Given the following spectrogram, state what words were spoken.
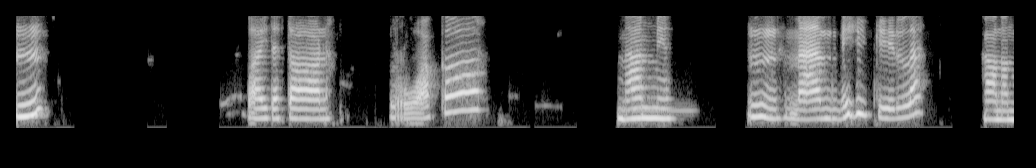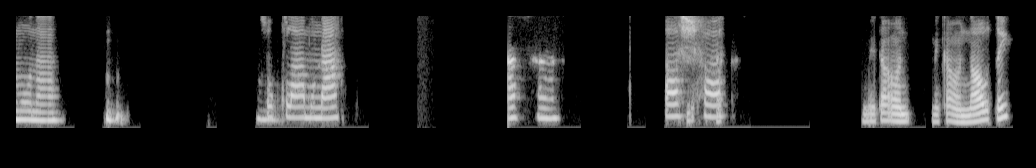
Mm. Laitetaan ruokaa. Mämmi, Mm, mämmi, kyllä. kananmuna. Suklaamuna, asha, asha. Mitä on, mikä on nauti?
